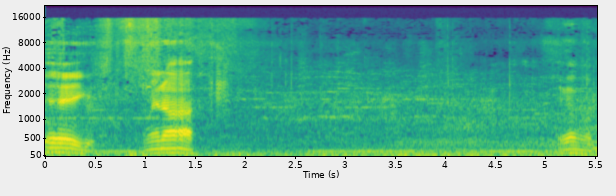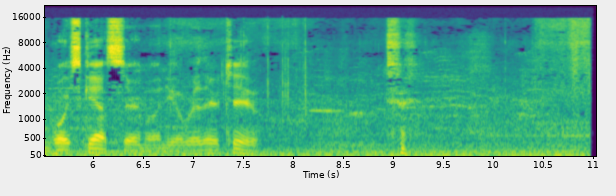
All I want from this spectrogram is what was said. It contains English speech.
There went off. They have a Boy Scout ceremony over there too.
